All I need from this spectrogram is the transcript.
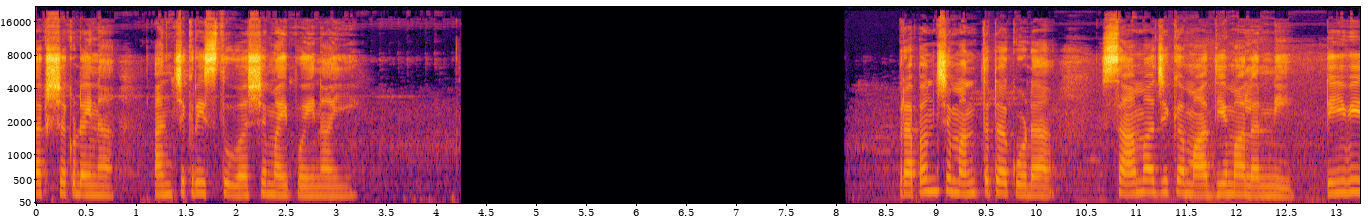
రక్షకుడైన అంత్యక్రీస్తు వశమైపోయినాయి. ప్రపంచమంతటా కూడా సామాజిక మాధ్యమాలన్నీ టీవీ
